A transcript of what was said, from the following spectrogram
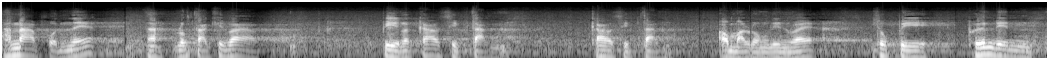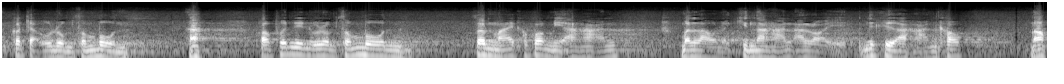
ถ้าหน้าผลเนี้ยนะลูกตาคิดว่า ปีละเก้าสิบตันเก้าสิบตัน เอามาลงดินไว้ ทุกปีพื้นดินก็จะอุดมสมบูรณ์นะพอพื้นดินอุดมสมบูรณ์ ต้นไม้เขาก็มีอาหาร เหมือนเราเนี่ยกินอาหารอร่อย นี่คืออาหารเขาเนาะ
